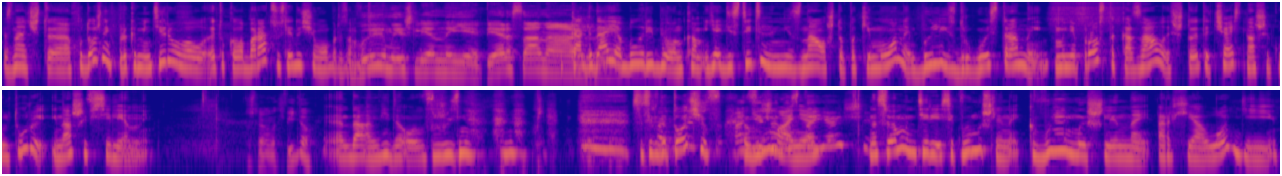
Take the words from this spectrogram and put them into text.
Значит, э, художник прокомментировал эту коллаборацию следующим образом. Вымышленные персонажи. Когда я был ребенком, я действительно не знал, что покемоны были из другой страны. Мне просто казалось, что это часть нашей культуры и нашей вселенной. Если он их видел? Э, да, видел в жизни. сосредоточив Конечно, внимание на своем интересе к вымышленной, к вымышленной археологии,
